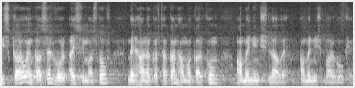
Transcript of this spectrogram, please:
Իսկ կարող ենք ասել, որ այս իմաստով մեր հանրակրթական համակարգում ամեն ինչ լավ է, ամեն ինչ բարվոք է։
